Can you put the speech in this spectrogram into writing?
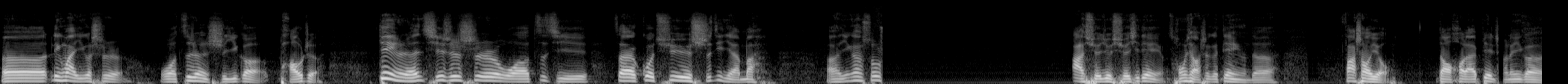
呃，另外一个是我自认是一个跑者。电影人其实是我自己。在过去十几年吧，啊，应该说，大学就学习电影，从小是个电影的发烧友，到后来变成了一个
